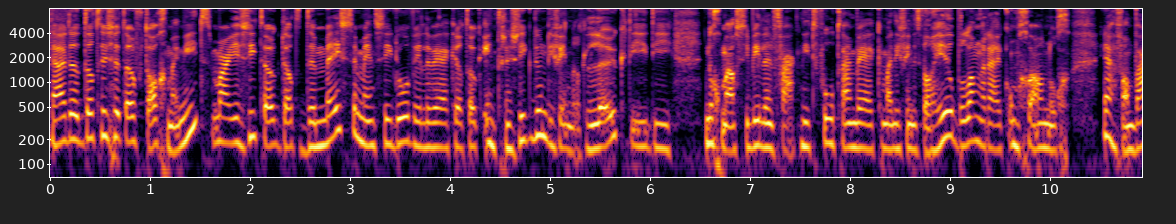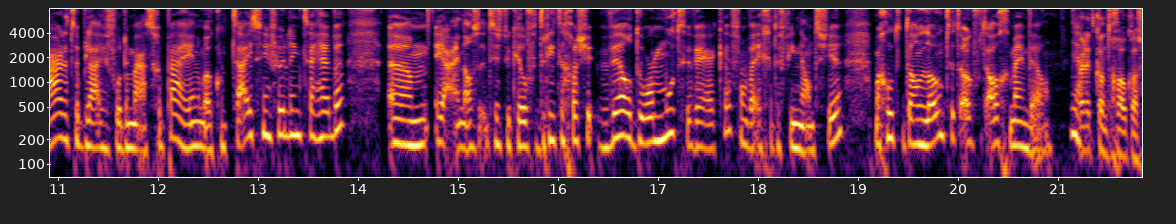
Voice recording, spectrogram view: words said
Nou, dat, dat is het over het algemeen niet. Maar je ziet ook dat de meeste mensen die door willen werken... dat ook intrinsiek doen. Die vinden dat leuk. Die, die, nogmaals, die willen vaak niet fulltime werken... maar die vinden het wel heel belangrijk om gewoon nog ja, van waarde te blijven voor de maatschappij. En om ook een tijdsinvulling te hebben. Ehm, ja, en als, het is natuurlijk heel verdrietig als je wel door moet werken... vanwege de financiën. Maar goed, dan loont het over het algemeen wel. Ja. Maar dat kan toch ook als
